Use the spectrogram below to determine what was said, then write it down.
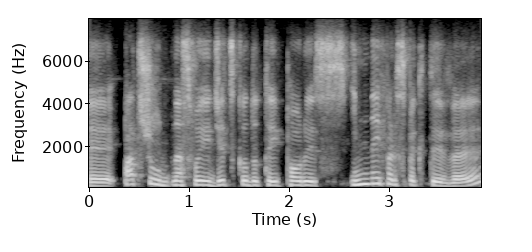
y, patrzył na swoje dziecko do tej pory z innej perspektywy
